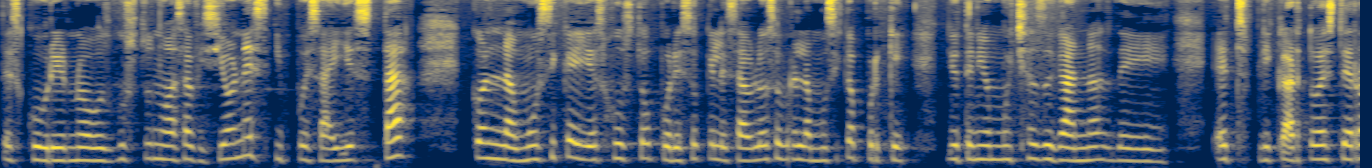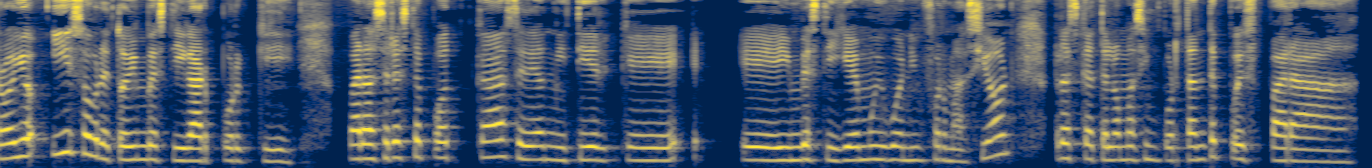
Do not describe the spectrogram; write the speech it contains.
descubrir nuevos gustos, nuevas aficiones y pues ahí está con la música y es justo por eso que les hablo sobre la música porque yo tenía muchas ganas de explicar todo este rollo y sobre todo investigar porque para hacer este podcast he de admitir que investigué muy buena información, rescaté lo más importante pues para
